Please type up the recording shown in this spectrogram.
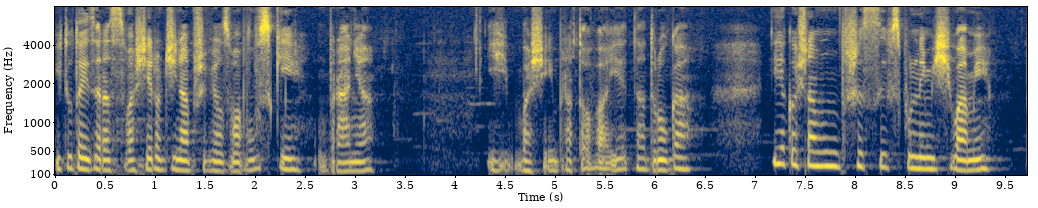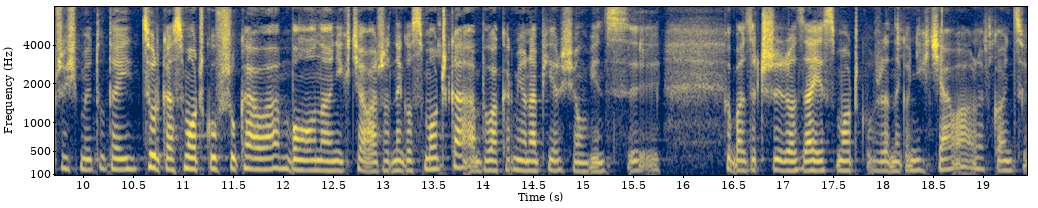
I tutaj zaraz właśnie rodzina przywiozła wózki, ubrania i właśnie i bratowa, jedna, druga. I jakoś nam wszyscy wspólnymi siłami żeśmy tutaj, córka smoczków szukała, bo ona nie chciała żadnego smoczka, a była karmiona piersią, więc y, chyba ze trzy rodzaje smoczków żadnego nie chciała, ale w końcu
